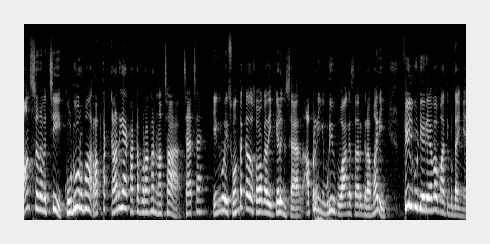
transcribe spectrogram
மான்ஸ்டரை வச்சு கொடூரமாக ரத்த கரையாக காட்ட போகிறாங்கன்னு நினச்சா சேச்சா எங்களுடைய சொந்த கதை சோக கதை கேளுங்க சார். அப்புறம் நீங்கள் முடிவுக்கு வாங்க சார்ங்கிற மாதிரி ஃபீல் குட் ஏரியாவாக மாற்றி விட்டாங்க.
